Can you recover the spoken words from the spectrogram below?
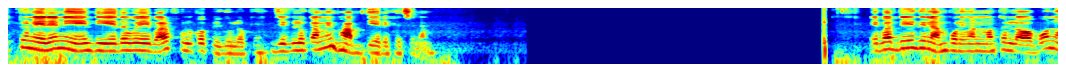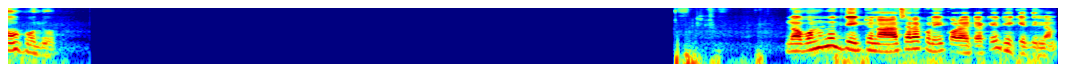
একটু নেড়ে নিয়ে দিয়ে দেবো এবার ফুলকপিগুলোকে, যেগুলোকে আমি ভাপ দিয়ে রেখেছিলাম। এবার দিয়ে দিলাম পরিমাণ মতো লবণ ও হলুদ। লবণ, হলুদ দিয়ে একটু নাড়াচাড়া করে কড়াইটাকে ঢেকে দিলাম।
